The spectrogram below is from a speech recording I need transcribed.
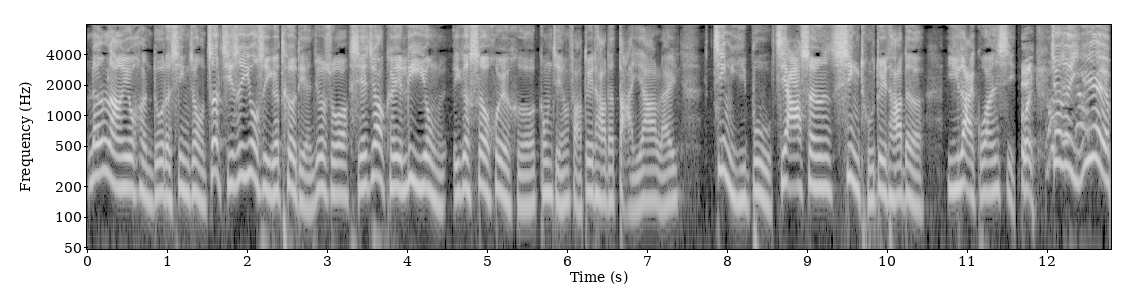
仍然有很多的信众。这其实又是一个特点，就是说邪教可以利用一个社会和公检法对他的打压来。进一步加深信徒对他的依赖关系，对，就是越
